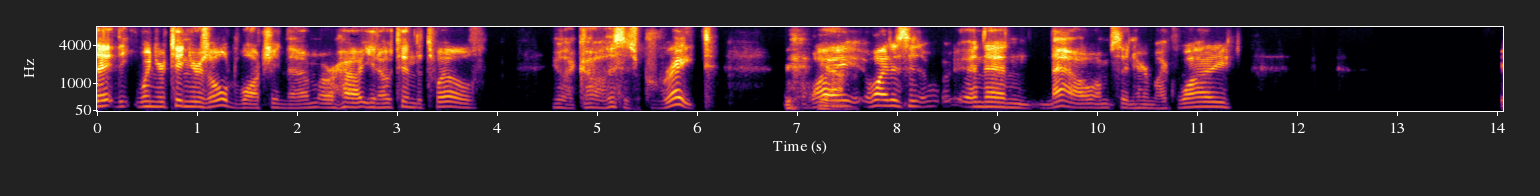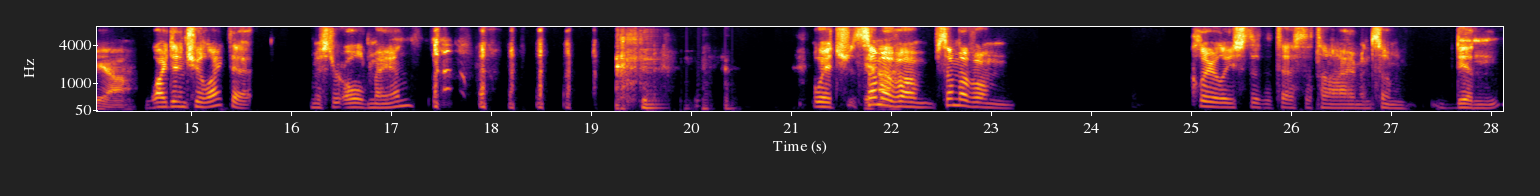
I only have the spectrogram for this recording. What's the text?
they when you're 10 years old watching them or how you know 10 to 12, you're like, oh, this is great. Why yeah. why does it and then now I'm sitting here I'm like, why yeah. Why didn't you like that, Mr. Old Man? Which some yeah. of them, some of them clearly stood the test of time, and some didn't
